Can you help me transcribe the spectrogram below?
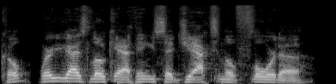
Cool. Where are you guys located? I think you said Jacksonville, Florida,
